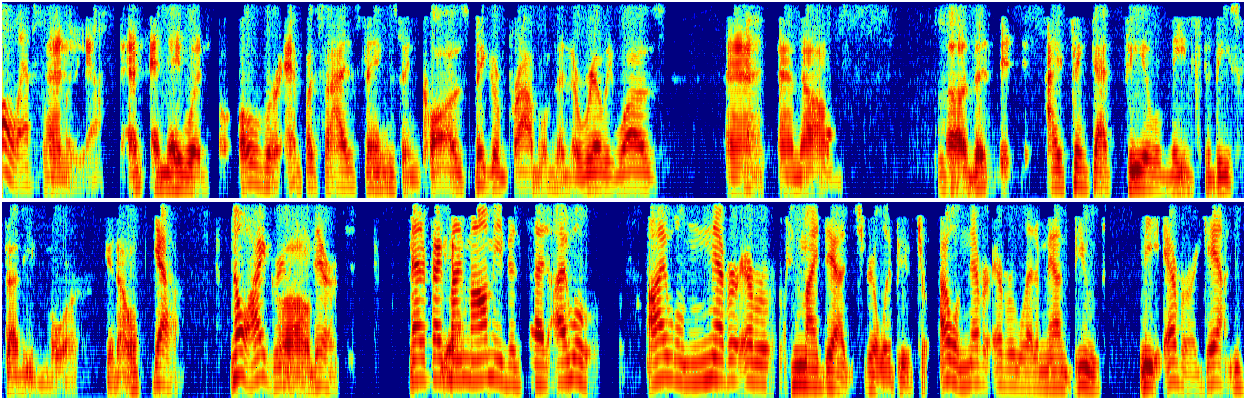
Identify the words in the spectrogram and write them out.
Oh, absolutely, yeah. and and they would overemphasize things and cause bigger problem than there really was, and and um, Mm-hmm. uh, the, it, I think that field needs to be studied more. You know, Yeah. No, I agree with you Um, there. Matter of fact, my mom even said, "I will, I will never ever to my dad's real abuser. I will never ever let a man abuse me ever again."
